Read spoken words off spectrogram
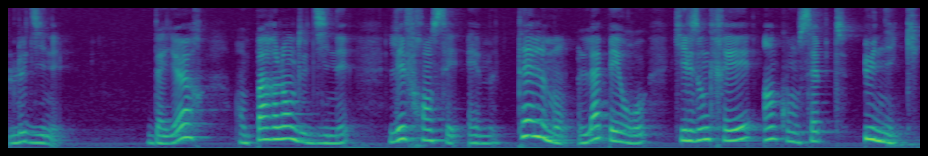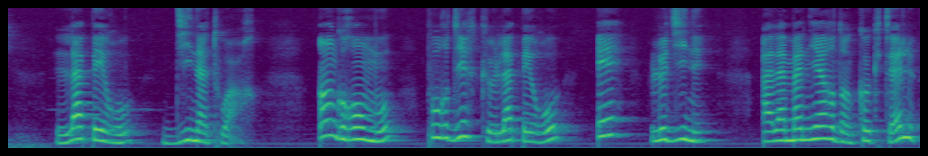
le dîner. D'ailleurs, en parlant de dîner, les Français aiment tellement l'apéro qu'ils ont créé un concept unique, l'apéro dînatoire. Un grand mot pour dire que l'apéro est le dîner. À la manière d'un cocktail,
